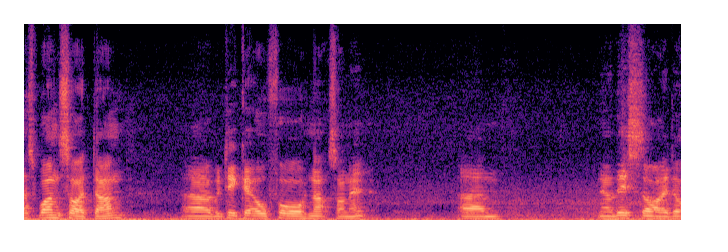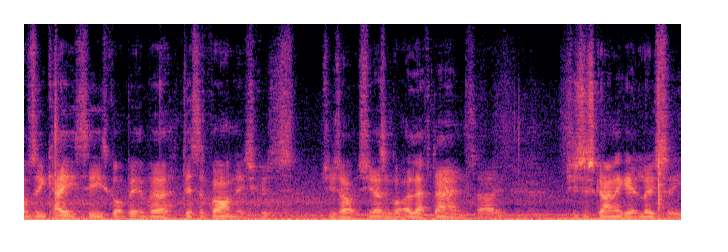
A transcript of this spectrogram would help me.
that's one side done. Uh, we did get all four nuts on it. Um, now this side obviously Casey's got a bit of a disadvantage because she's she hasn't got a left hand so she's just going to get Lucy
